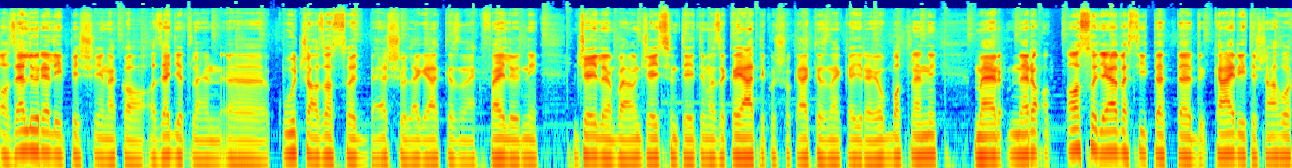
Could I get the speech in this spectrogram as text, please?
az előrelépésének a, az egyetlen uh, kulcsa az az, hogy belsőleg elkezdenek fejlődni. Jalen Brown, Jason Tatum, ezek a játékosok elkezdenek egyre jobbak lenni, mert, mert az, hogy elveszítetted Kyrie-t és Al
